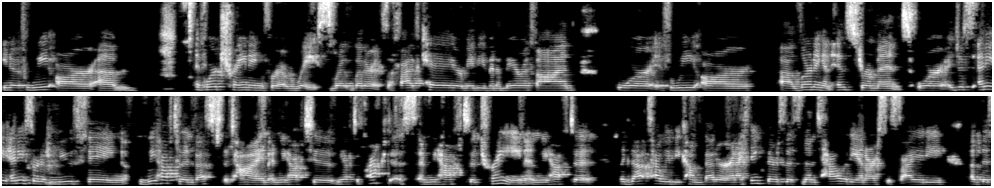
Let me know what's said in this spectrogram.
you know, if we are, um, if we're training for a race, whether it's a 5K or maybe even a marathon, or if we are uh, learning an instrument or just any any sort of new thing, we have to invest the time and we have to we have to practice and we have to train and we have to like that's how we become better. And I think there's this mentality in our society of this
